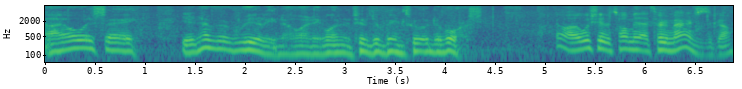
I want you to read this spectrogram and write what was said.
I always say you never really know anyone until you've been through a divorce. Oh, I wish you'd have told me that three marriages ago.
